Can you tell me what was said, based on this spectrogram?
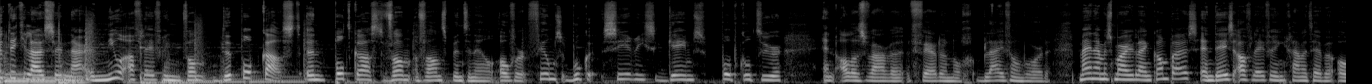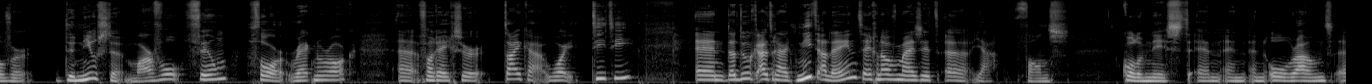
Leuk dat je luistert naar een nieuwe aflevering van De Popcast. Een podcast van Vans.nl over films, boeken, series, games, popcultuur en alles waar we verder nog blij van worden. Mijn naam is Marjolein Kamphuis en deze aflevering gaan we het hebben over de nieuwste Marvel-film, Thor Ragnarok, uh, van regisseur Taika Waititi. En dat doe ik uiteraard niet alleen. Tegenover mij zit, uh, ja, fans, columnist en, en een allround, uh,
